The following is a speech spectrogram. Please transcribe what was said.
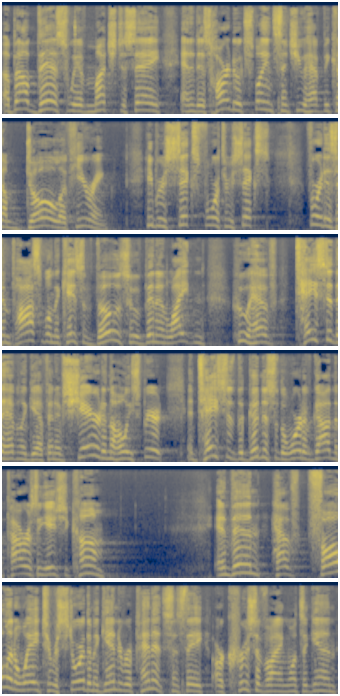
About this we have much to say and it is hard to explain since you have become dull of hearing. Hebrews 6 4 through 6 For it is impossible in the case of those who have been enlightened who have tasted the heavenly gift and have shared in the Holy Spirit and tasted the goodness of the word of God and the powers of the age to come and then have fallen away to restore them again to repentance since they are crucifying once again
